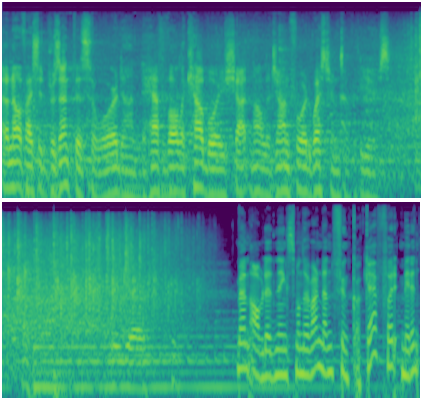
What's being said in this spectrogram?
I don't know if I should present this award on behalf of all the cowboys shot in all the John Ford westerns over the years. Men avledningsmanøveren den funka ikke, for mer enn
